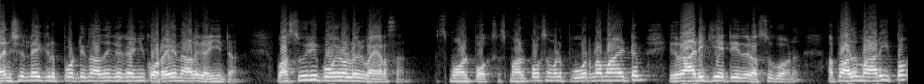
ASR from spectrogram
മനുഷ്യരിലേക്ക് റിപ്പോർട്ട് ചെയ്യുന്നത് അതൊക്കെ കഴിഞ്ഞ് കുറേ നാൾ കഴിഞ്ഞിട്ടാണ്. വസൂരി പോലുള്ള ഒരു വൈറസാണ്. സ്മോൾ പോക്സ് സ്മോൾ പോക്സ് നമ്മൾ പൂർണമായിട്ടും ഇറാഡിക്കേറ്റ് ചെയ്ത ഒരു അസുഖമാണ്. അപ്പോൾ അത് മാറി ഇപ്പം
